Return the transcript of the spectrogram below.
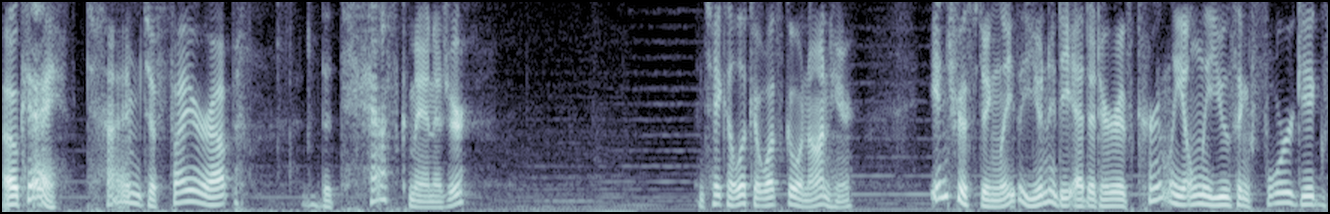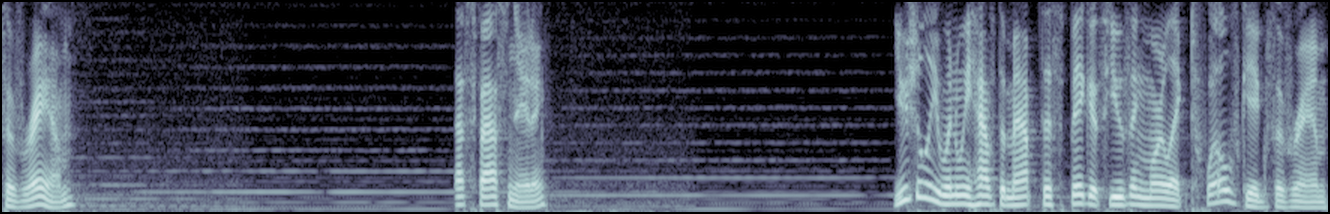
Okay, time to fire up the task manager and take a look at what's going on here. Interestingly, the Unity editor is currently only using 4 gigs of RAM. That's fascinating. Usually when we have the map this big, it's using more like 12 gigs of RAM.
